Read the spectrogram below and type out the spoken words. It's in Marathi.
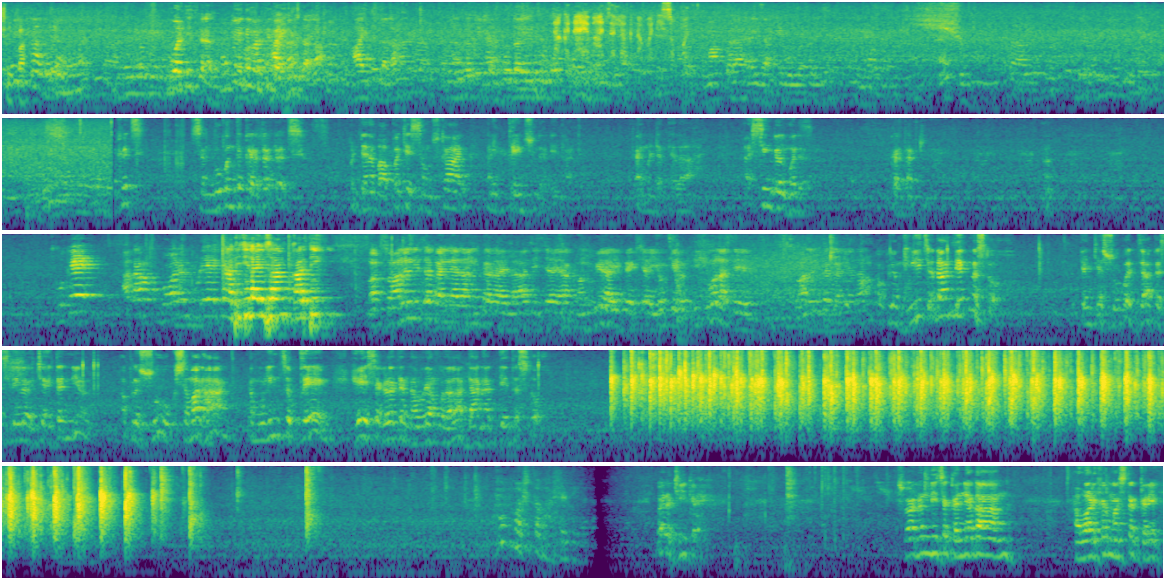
शिल्पा. वरतीच करा हा इथे झाला. माफ संगोपन तर करतातच पण त्यांना बापाचे संस्कार आणि प्रेम सुद्धा देतात. काय म्हणतात त्याला? सिंगल मदर करतात की हं? ओके? आता बॉल पुढे यायच्या आधीची लाईन सांग कार्तिक. मग स्वानंदीचं कन्यादान करायला तिच्या या खंबीर आईपेक्षा योग्य व्यक्ती कोण असेल? स्वानंदीचं कन्यादान आपल्या मुलीचं दान देत नसतो. त्यांच्यासोबत जात असलेलं चैतन्य आपलं सुख समाधान त्या मुलींचं प्रेम हे सगळं त्या नवऱ्या मुलाला दानात देत असतो. मस्त भाषण दिलं बरं ठीक आहे. स्वानंदीचं कन्यादान आवाडकर मास्तर करेल.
